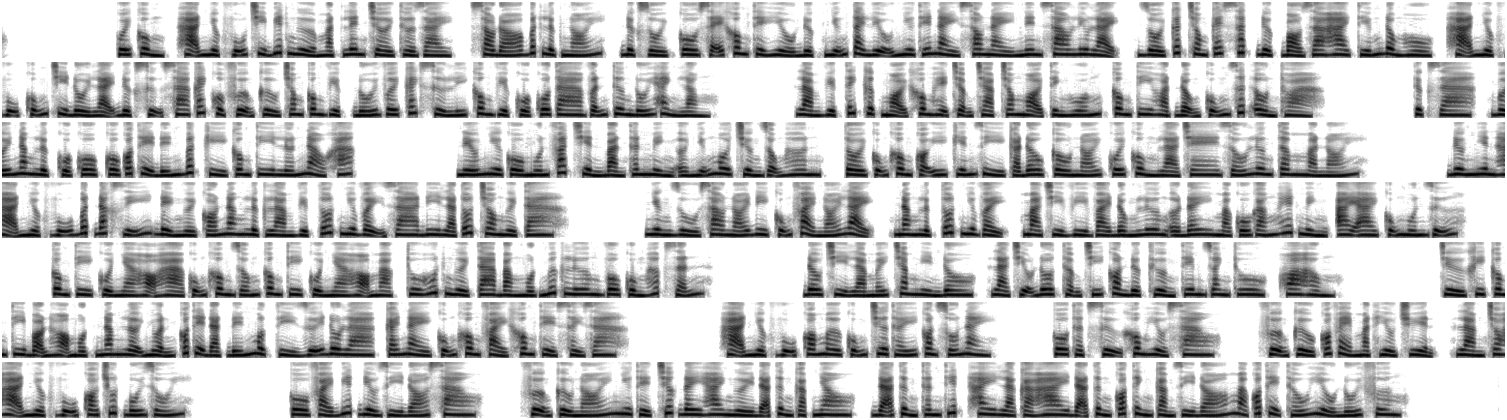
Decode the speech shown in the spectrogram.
Cuối cùng, Hạ Nhược Vũ chỉ biết ngửa mặt lên trời thở dài, sau đó bất lực nói, được rồi cô sẽ không thể hiểu được những tài liệu như thế này sau này nên sao lưu lại, rồi cất trong kết sắt được bỏ ra 2 tiếng đồng hồ, hạ nhược vụ cũng chỉ đổi lại được sự xa cách của Phượng Cửu trong công việc đối với cách xử lý công việc của cô ta vẫn tương đối hành lòng. Làm việc tích cực mọi không hề chậm chạp trong mọi tình huống, công ty hoạt động cũng rất ổn thỏa. Thực ra, với năng lực của cô, cô có thể đến bất kỳ công ty lớn nào khác. Nếu như cô muốn phát triển bản thân mình ở những môi trường rộng hơn, tôi cũng không có ý kiến gì cả đâu câu nói cuối cùng là che giấu lương tâm mà nói. Đương nhiên Hạ Nhược Vũ bất đắc dĩ để người có năng lực làm việc tốt như vậy ra đi là tốt cho người ta. Nhưng dù sao nói đi cũng phải nói lại, năng lực tốt như vậy, mà chỉ vì vài đồng lương ở đây mà cố gắng hết mình, ai ai cũng muốn giữ. Công ty của nhà họ Hà cũng không giống công ty của nhà họ Mạc thu hút người ta bằng một mức lương vô cùng hấp dẫn. Đâu chỉ là mấy trăm nghìn đô, là triệu đô thậm chí còn được thưởng thêm doanh thu, hoa hồng. Trừ khi công ty bọn họ một năm lợi nhuận có thể đạt đến một tỷ rưỡi đô la, cái này cũng không phải không thể xảy ra. Hạ nhược vũ có mơ cũng chưa thấy con số này. Cô thật sự không hiểu sao. Phượng cửu có vẻ mặt hiểu chuyện, làm cho hạ nhược vũ có chút bối rối. Cô phải biết điều gì đó sao? Phượng Cửu nói như thế trước đây hai người đã từng gặp nhau, đã từng thân thiết hay là cả hai đã từng có tình cảm gì đó mà có thể thấu hiểu đối phương.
